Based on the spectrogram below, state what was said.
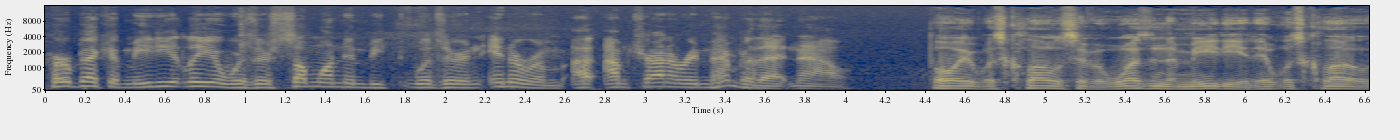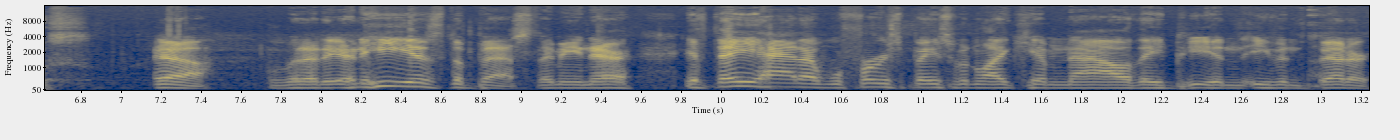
Hrbek immediately, or was there someone in? Be- was there an interim? I- I'm trying to remember that now. Boy, it was close. If it wasn't immediate, it was close. Yeah. But, uh, and he is the best. I mean, they're- if they had a first baseman like him now, they'd be in even better.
